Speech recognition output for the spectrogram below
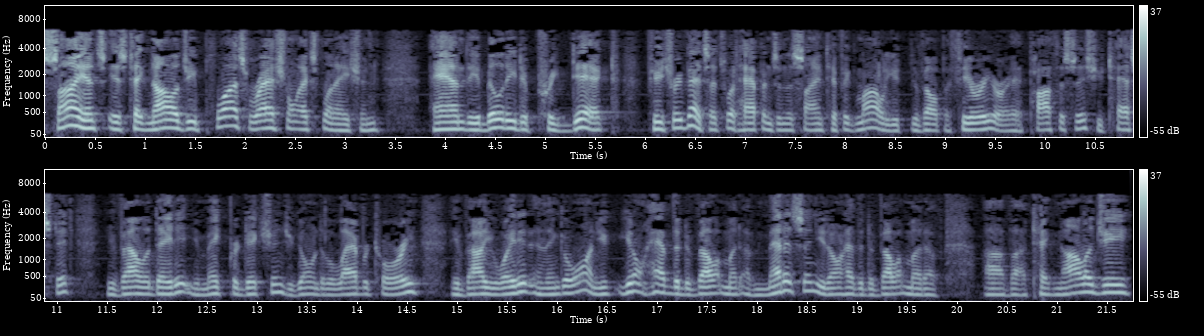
science is technology plus rational explanation and the ability to predict future events. That's what happens in the scientific model. You develop a theory or a hypothesis, you test it, you validate it, you make predictions, you go into the laboratory, evaluate it, and then go on. You, you don't have the development of medicine, you don't have the development of, of uh, technology,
